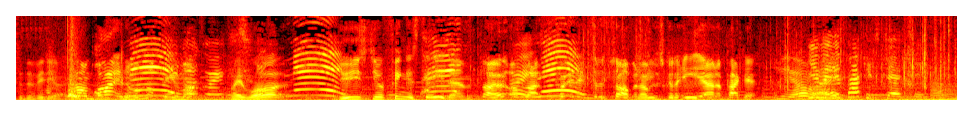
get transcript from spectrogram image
to the video. No, I'm biting them, I'm not picking them up. Wait, what? You're using your fingers to eat them? No, I'm like putting it to the top and I'm just going to eat it out of the packet. Yeah, Yeah, but the packet's dirty.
